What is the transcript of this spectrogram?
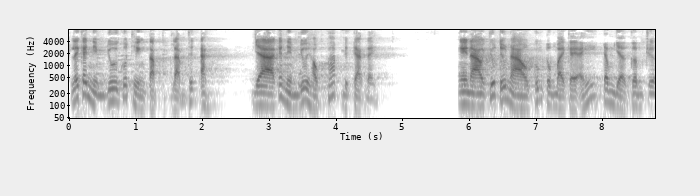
lấy cái niềm vui của thiền tập làm thức ăn và cái niềm vui học pháp được tràn đầy. Ngày nào chú tiểu nào cũng tụng bài kệ ấy trong giờ cơm trưa.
